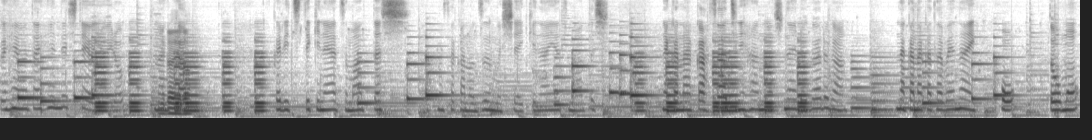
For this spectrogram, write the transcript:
砂漠編は大変でしたよ、いろいろ。ないんろいろ。か、確率的なやつもあったし、まさかのズームしちゃいけないやつもあったし、なかなかサーチに反応しないルガルガン、なかなか食べない子供。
